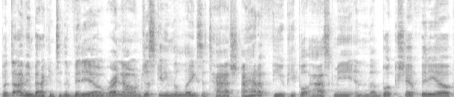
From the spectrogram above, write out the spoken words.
But diving back into the video, right now I'm just getting the legs attached. I had a few people ask me in the bookshelf video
